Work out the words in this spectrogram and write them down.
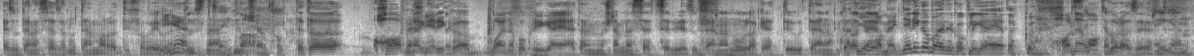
ezután a szezon után maradni fog a Juventusnál. Igen? sem fog. Tehát a, ha Meséltek. megnyerik a bajnokok ligáját, ami most nem lesz egyszerű ezután a 0-2 után, akkor hát azért... ha megnyerik a bajnokok ligáját, akkor... Ha nem, Szerintem, akkor azért. Igen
